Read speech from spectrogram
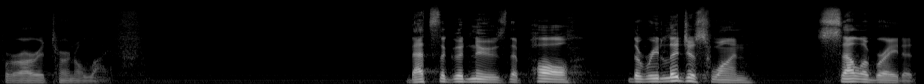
for our eternal life. That's the good news that Paul, the religious one, celebrated.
